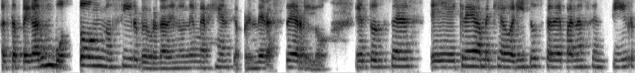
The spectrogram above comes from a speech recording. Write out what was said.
Hasta pegar un botón nos sirve, ¿verdad? En una emergencia, aprender a hacerlo. Entonces, eh, créame que ahorita ustedes van a sentir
